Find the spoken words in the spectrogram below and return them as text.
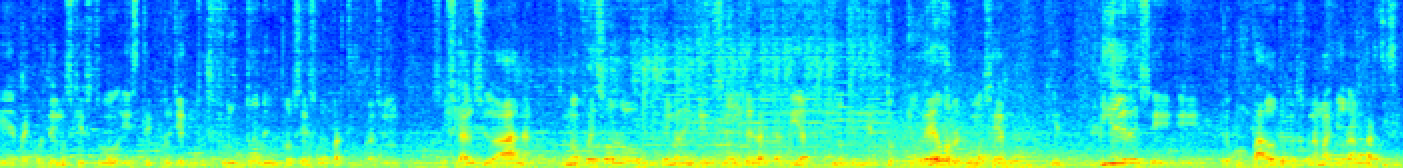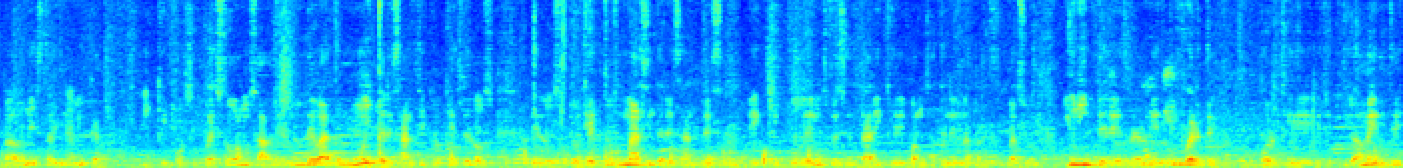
eh, recordemos que esto, este proyecto es fruto de un proceso de participación social y ciudadana. Eso no fue solo un tema de invención de la alcaldía, sino que yo debo reconocer que líderes preocupados de persona mayor han participado en esta dinámica y que por supuesto vamos a ver un debate muy interesante y creo que es de los, de los proyectos más interesantes eh, que podemos presentar y que vamos a tener una participación y un interés realmente fuerte porque efectivamente eh,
